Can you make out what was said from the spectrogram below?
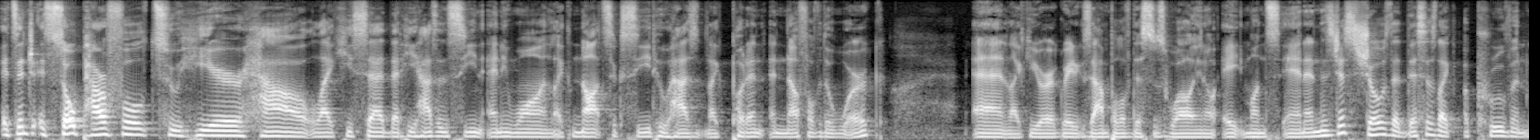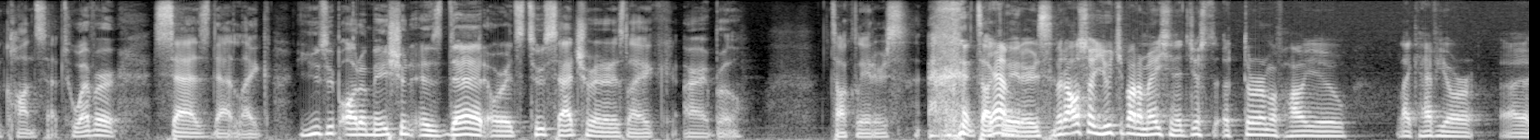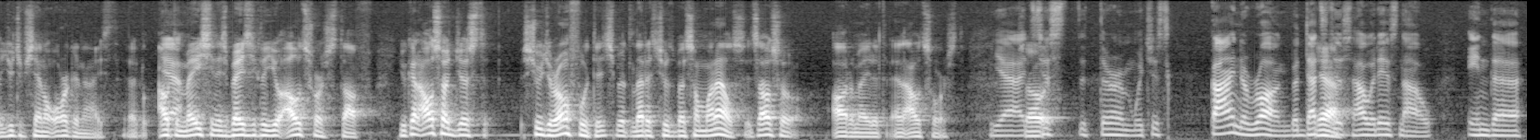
it's int- it's so powerful to hear how like he said that he hasn't seen anyone like not succeed who has like put in enough of the work. And like you're a great example of this as well you know eight months in. And this just shows that this is like a proven concept. Whoever says that like youtube automation is dead or it's too saturated is like all right bro talk laters talk yeah, laters But also YouTube automation, it's just a term of how you like have your uh, YouTube channel organized. Like, Automation is basically you outsource stuff. You can also just shoot your own footage, but let it shoot by someone else. It's also automated and outsourced. Yeah, it's just the term, which is kind of wrong, but that's Yeah. just how it is now in the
